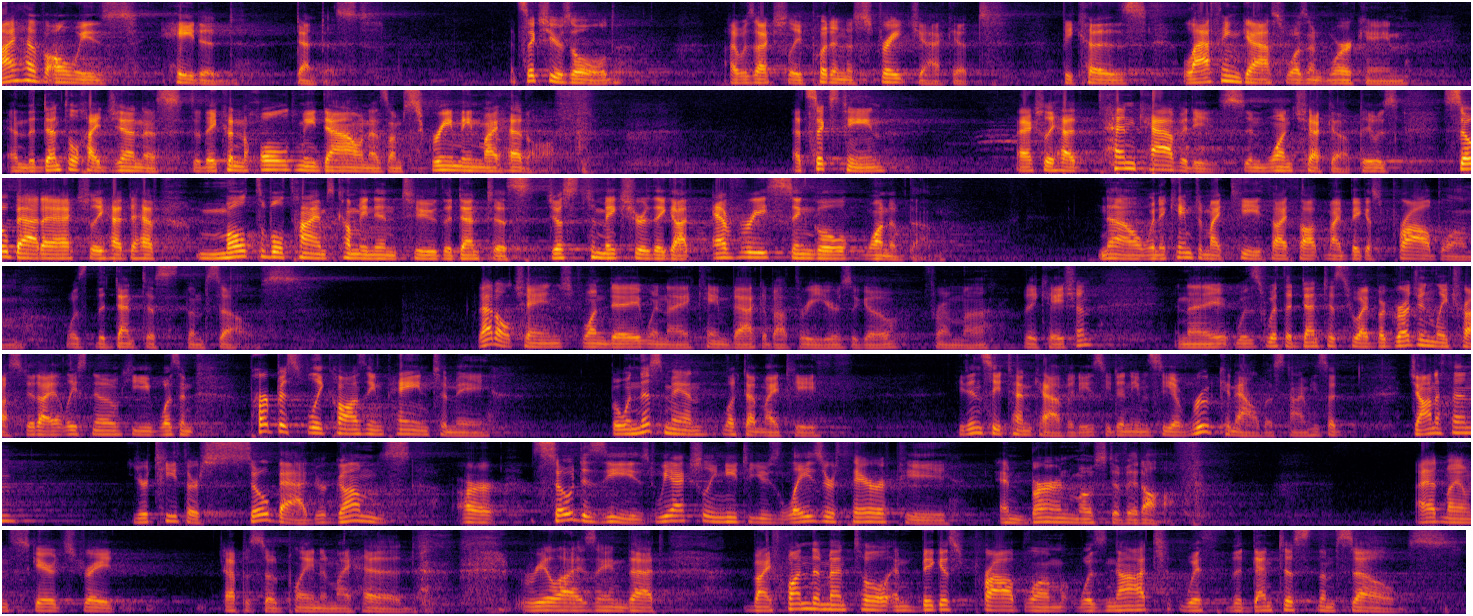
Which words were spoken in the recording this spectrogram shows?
I have always hated dentists. At six years old, I was actually put in a straitjacket because laughing gas wasn't working, and the dental hygienist, they couldn't hold me down as I'm screaming my head off. At 16, I actually had 10 cavities in one checkup. It was so bad, I actually had to have multiple times coming into the dentist just to make sure they got every single one of them. Now, when it came to my teeth, I thought my biggest problem was the dentists themselves. That all changed one day when I came back about three years ago from uh, vacation. And I was with a dentist who I begrudgingly trusted. I at least know he wasn't purposefully causing pain to me. But when this man looked at my teeth, he didn't see 10 cavities. He didn't even see a root canal this time. He said, Jonathan, your teeth are so bad, your gums are so diseased, we actually need to use laser therapy and burn most of it off. I had my own scared straight episode playing in my head, realizing that my fundamental and biggest problem was not with the dentists themselves,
